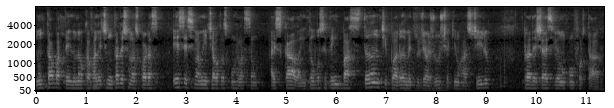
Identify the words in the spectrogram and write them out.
não está batendo, né? O cavalete não está deixando as cordas excessivamente altas com relação à escala. Então você tem bastante parâmetro de ajuste aqui no rastilho para deixar esse violão confortável.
